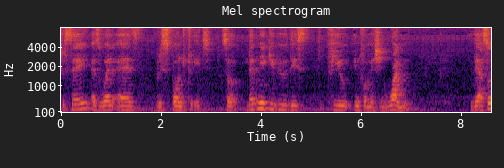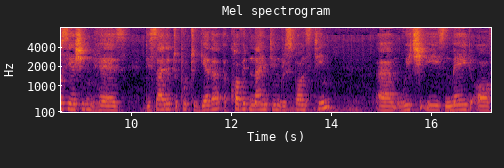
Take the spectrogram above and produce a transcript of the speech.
to say as well as respond to it. So let me give you this few information. One, the association has decided to put together a COVID 19 response team, um, which is made of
